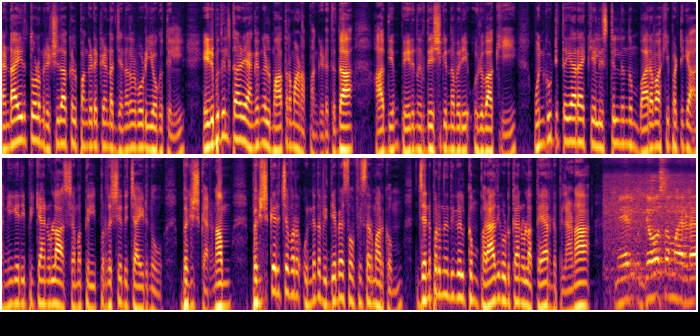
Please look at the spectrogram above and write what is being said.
രണ്ടായിരത്തോളം രക്ഷിതാക്കൾ പങ്കെടുക്കേണ്ട ജനറൽ ബോഡി യോഗത്തിൽ എഴുപതിൽ താഴെ അംഗങ്ങൾ മാത്രമാണ് പങ്കെടുത്തത്. ആദ്യം പേര് നിർദ്ദേശിക്കുന്നവരെ ഒഴിവാക്കി മുൻകൂട്ടി തയ്യാറാക്കിയ ലിസ്റ്റിൽ നിന്നും ഭാരവാഹി പട്ടിക അംഗീകരിപ്പിക്കാനുള്ള ശ്രമത്തിൽ പ്രതിഷേധിച്ചായിരുന്നു ബഹിഷ്കരണം. ബഹിഷ്കരിച്ചവർ ഉന്നത വിദ്യാഭ്യാസ ഓഫീസർമാർക്കും ജനപ്രതിനിധികൾക്കും പരാതി കൊടുക്കാനുള്ള തയ്യാറെടുപ്പിലാണ്. ഉദ്യോഗസ്ഥന്മാരുടെ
